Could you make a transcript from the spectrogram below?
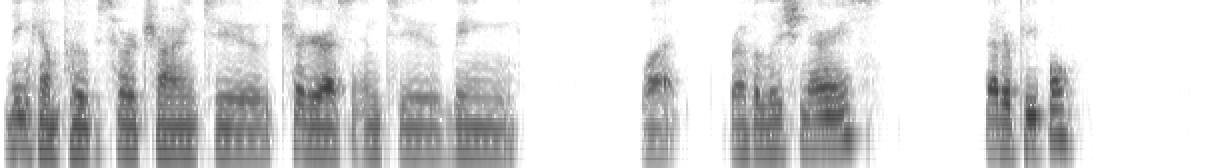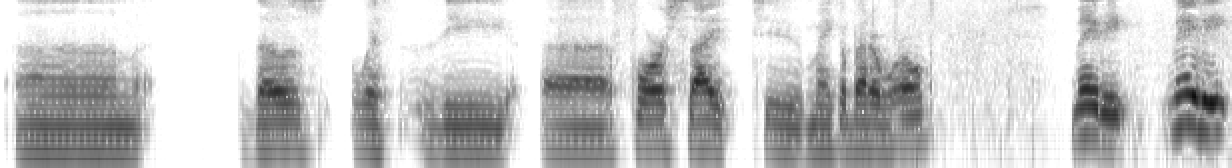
nincompoops who are trying to trigger us into being what revolutionaries, better people. Um, those with the uh, foresight to make a better world. Maybe, maybe.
